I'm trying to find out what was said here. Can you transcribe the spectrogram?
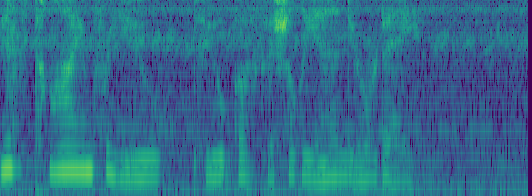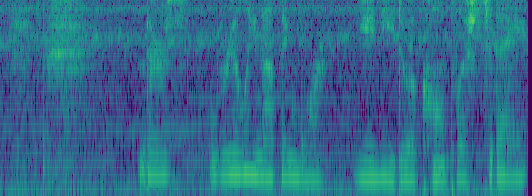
it's time for you to officially end your day there's really nothing more you need to accomplish today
